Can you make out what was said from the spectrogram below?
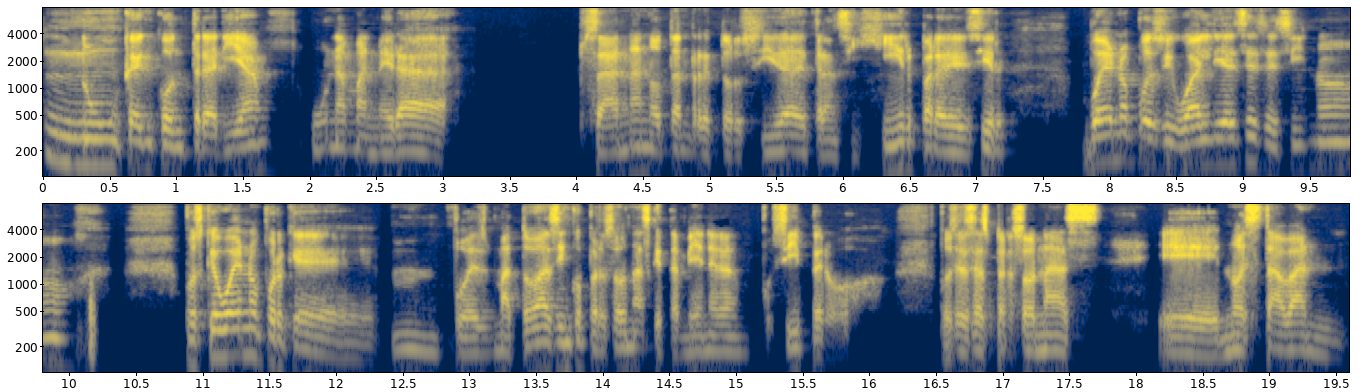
nunca encontraría una manera sana, no tan retorcida de transigir para decir, bueno, pues igual y ese asesino, pues qué bueno porque mm, pues mató a cinco personas que también eran, pues sí, pero pues esas personas eh, no estaban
